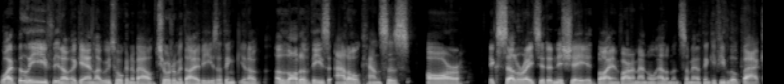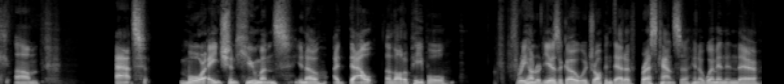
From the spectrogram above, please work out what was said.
Well, I believe, you know, again, like we were talking about children with diabetes, I think, you know, a lot of these adult cancers are accelerated, initiated by environmental elements. I mean, I think if you look back um, at more ancient humans, you know, I doubt a lot of people 300 years ago were dropping dead of breast cancer, you know, women in their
